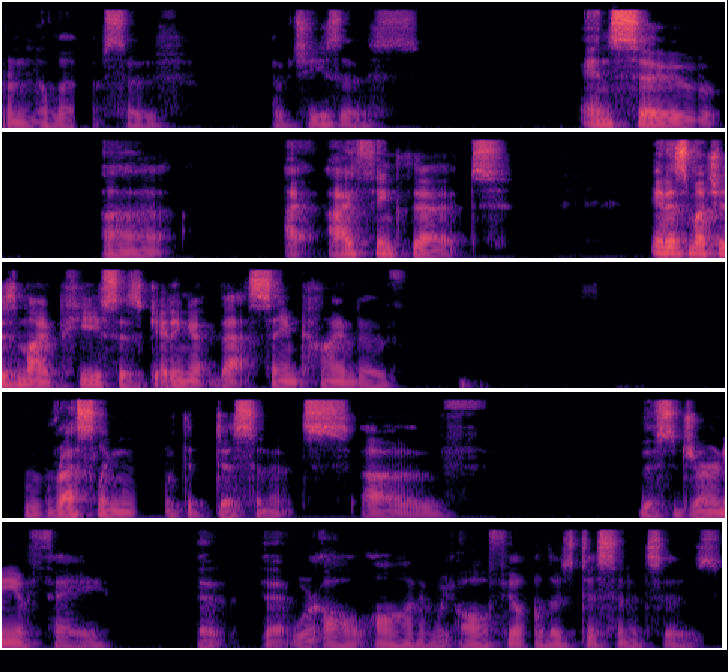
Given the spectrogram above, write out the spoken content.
from the lips of of jesus. And so uh i i think that in as much as my piece is getting at that same kind of wrestling with the dissonance of this journey of faith that we're all on and we all feel those dissonances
